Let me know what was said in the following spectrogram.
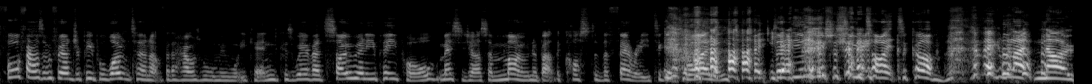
4,300 people won't turn up for the housewarming weekend because we've had so many people message us and moan about the cost of the ferry to get to Ireland. Yeah, the English are too tight to come. They're be like, no,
